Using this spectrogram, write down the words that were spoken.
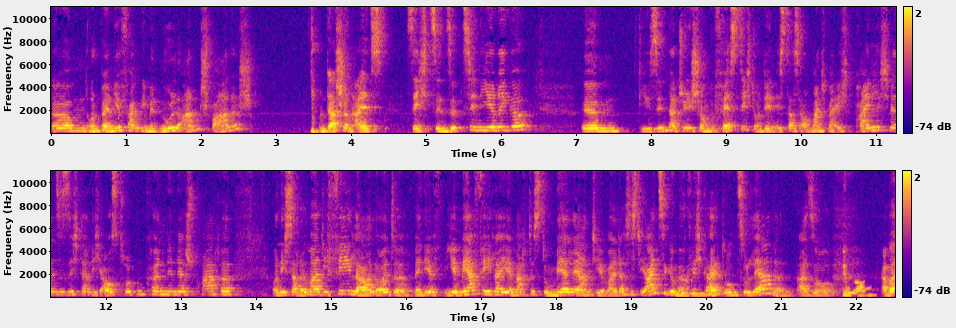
ähm, und bei mir fangen die mit Null an, Spanisch. Und das schon als 16-, 17-Jährige. Ähm, die sind natürlich schon gefestigt und denen ist das auch manchmal echt peinlich, wenn sie sich da nicht ausdrücken können in der Sprache. Und ich sage immer, die Fehler, Leute, wenn ihr, je mehr Fehler ihr macht, desto mehr lernt ihr, weil das ist die einzige Möglichkeit, um zu lernen. Also, genau. aber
